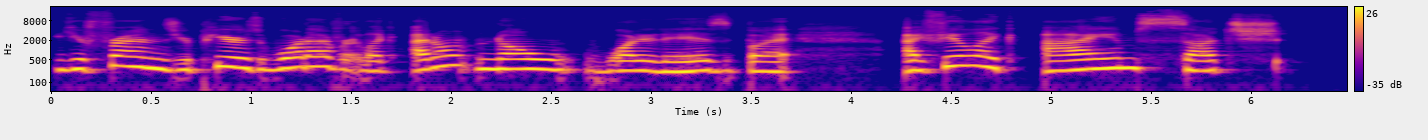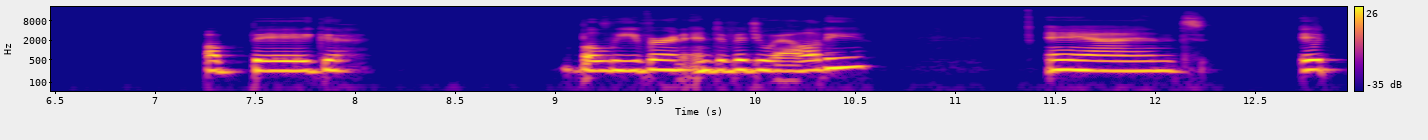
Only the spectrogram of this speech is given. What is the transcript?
your friends, your peers, whatever. Like I don't know what it is, but I feel like I am such a big believer in individuality and it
